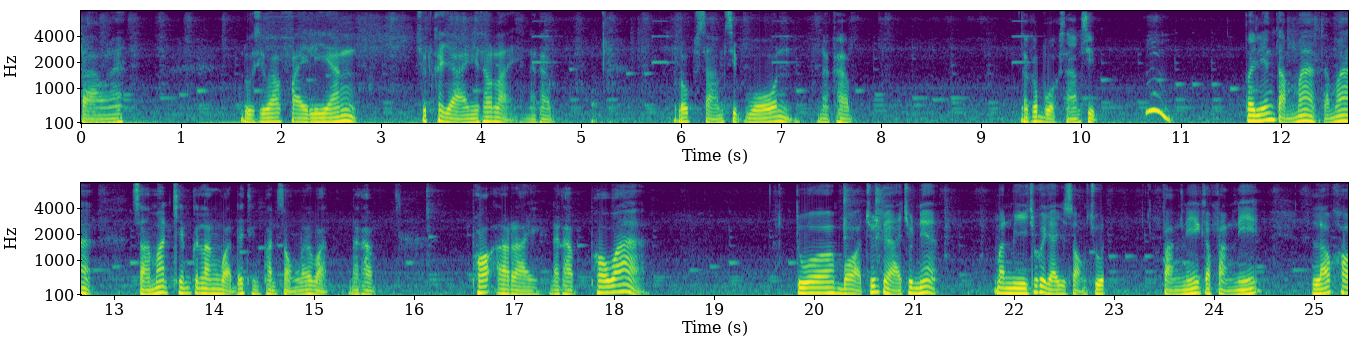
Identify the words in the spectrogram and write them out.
กราวนะ ดูสิว่าไฟเลี้ยงชุดขยายนี้เท่าไหร่นะครับลบ 30 โวลต์นะครับ แล้วก็บวก 30อืมไฟเลี้ยงต่ำมากแต่ว่าสามารถเค้มกำลังวัตต์ได้ถึง 1,200 วัตต์นะครับ เพราะอะไรนะครับ เพราะว่าตัวบอร์ดชุดขยายชุดเนี้ยมันมีชุดขยายอยู่ 2 ชุด ฝั่งนี้กับฝั่งนี้ แล้วเขา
